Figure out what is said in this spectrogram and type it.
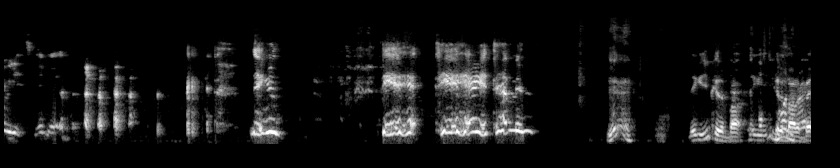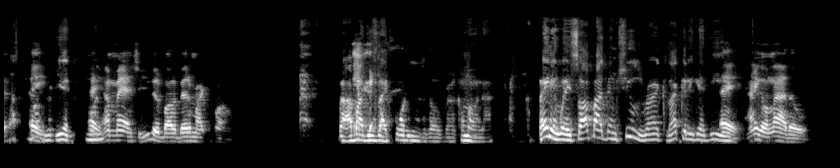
Harriets, nigga. nigga. Ten, Ha- Harriet Tubmans? Yeah. Nigga, you could have bought. Nigga, you could have bought a better. Hey. Yeah, hey, I'm mad at you. You could have bought a better microphone. Bro, I bought these like four years ago, bro. Come on now. But anyway, so I bought them shoes, right? Because I couldn't get these. Hey, I ain't gonna lie though.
